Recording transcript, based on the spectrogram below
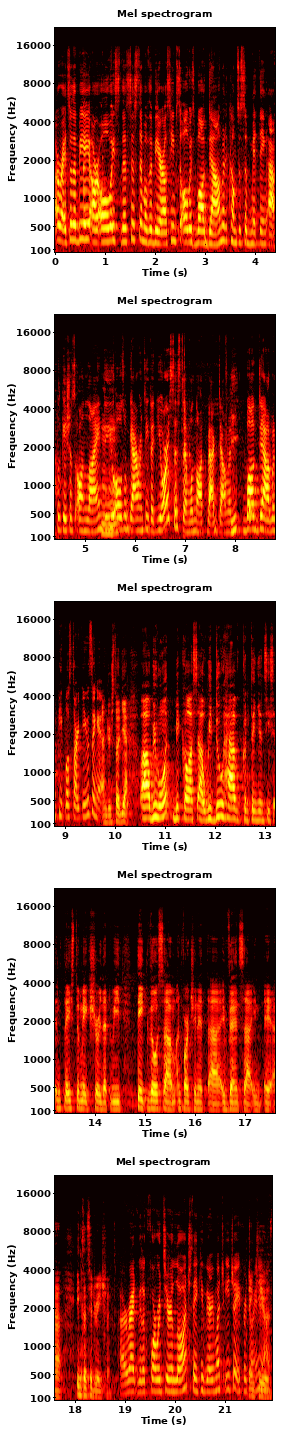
All right, so the BIR always, the system of the BIR seems to always bog down when it comes to submitting applications online. Do you also guarantee that your system will not back down, when, bog down when people start using it? Understood. Yeah, uh, we won't because uh, we do have contingencies in place to make sure that we take those um, unfortunate uh, events uh, in uh, in consideration. All right, we look forward to your launch. Thank you very much, EJ, for Thank joining you. us.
